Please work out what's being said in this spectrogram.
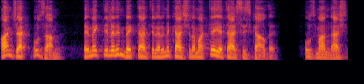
Ancak bu zam, emeklilerin beklentilerini karşılamakta yetersiz kaldı. Uzmanlar,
